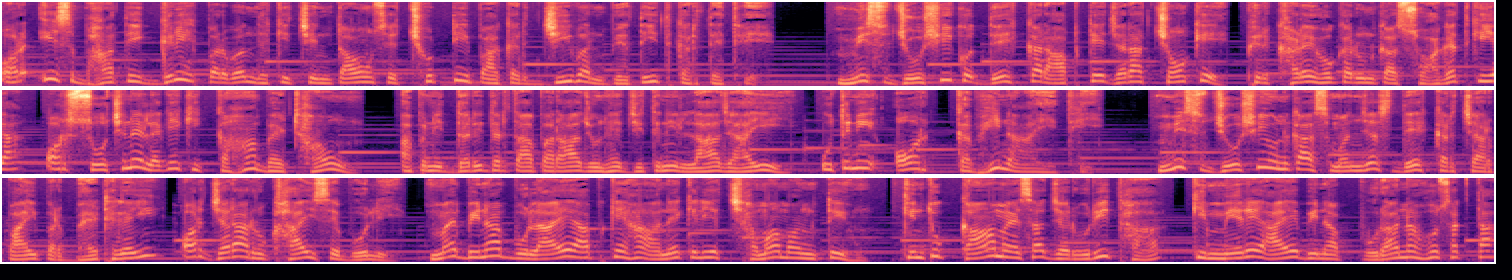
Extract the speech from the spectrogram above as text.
और इस भांति गृह प्रबंध की चिंताओं से छुट्टी पाकर जीवन व्यतीत करते थे। मिस जोशी को देखकर आपटे जरा चौंके, फिर खड़े होकर उनका स्वागत किया और सोचने लगे कि कहाँ बैठाऊं। अपनी दरिद्रता पर आज उन्हें जितनी लाज आई, उतनी और कभी न आई थी। मिस जोशी उनका असमंजस देखकर चारपाई पर बैठ गई और जरा रुखाई से बोली, मैं बिना बुलाए आपके यहाँ आने के लिए क्षमा मांगती हूँ, किंतु काम ऐसा ज़रूरी था कि मेरे आए बिना पूरा न हो सकता।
